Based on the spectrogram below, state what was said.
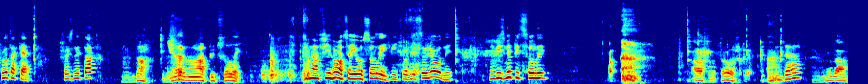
Що таке? Щось не так? Да. Що? Підсолити. Нафіга це його солить? Він що не соляний? Ну візьми підсоли. А що трошки. Да. Ну да.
